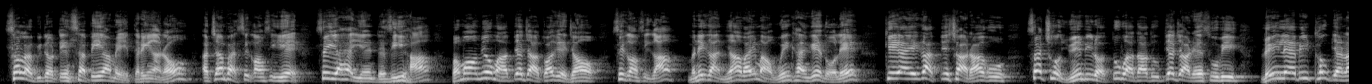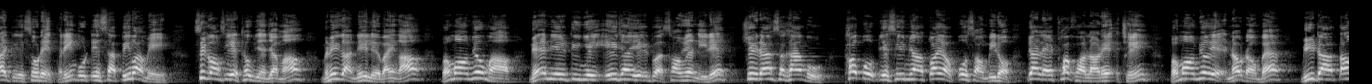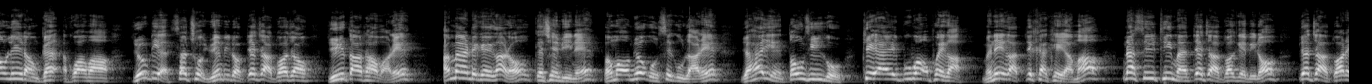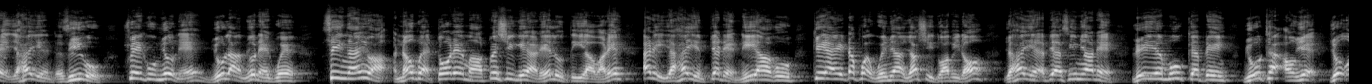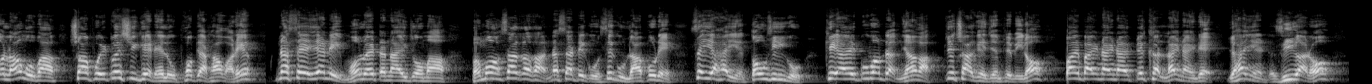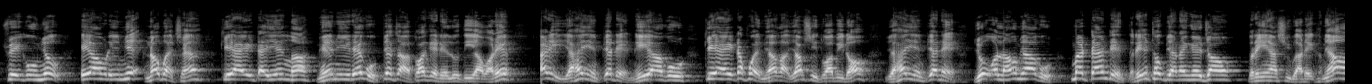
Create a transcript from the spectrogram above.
ဆက်လက်ပြီးတော့တင်ဆက်ပေးရမယ့်သတင်းကတော့အကြမ်းဖက်စစ်ကောင်စီရဲ့စစ်ရဟတ်ရင်ဒဇီးဟာဗမော်မြို့မှာပြတ်ကျသွားခဲ့ကြောင်းစစ်ကောင်စီကမနေ့ကညပိုင်းမှာဝန်ခံခဲ့တော်လဲ KIA ကပြစ်ချတာကိုစက်ချွတ်ယွင်းပြီးတော့သူ့ဘာသာသူပြတ်ကြတယ်ဆိုပြီးလိန်လည်ပြီးထုတ်ပြန်လိုက်တယ်ဆိုတဲ့သတင်းကိုတင်ဆက်ပေးပါမယ်စစ်ကောင်စီရဲ့ထုတ်ပြန်ချက်မှာမနေ့ကနေ့လယ်ပိုင်းကဗမော်မြို့မှာနယ်မြေတည်ငြိမ်အေးချမ်းရေးအတွက်ဆောင်ရွက်နေတဲ့ရှေ့တန်းစခန်းကိုထောက်ပို့ပစ္စည်းများတွားရောက်ပို့ဆောင်ပြီးတော့ပြန်လည်ထွက်ခွာလာတဲ့အချိန်ဗမော်မြို့ရဲ့အနောက်တောင်ဘက်မီတာ14000ခန့်အကွာမှာရုတ်တရက်ဆက်ချွတ်ယွင်းပြီးတော့ပြတ်ကျသွားကြောင်းရေးသားထားပါတယ်အမှန်တကယ်ကတော့ကချင်ပြည်နယ်ဗမော်မြို့ကိုစစ်ကူလာတဲ့ရဟတ်ရင်၃စီးကို KIA ပူးပေါင်းအဖွဲ့ကမနေ့ကပြစ်ခတ်ခဲ့ရမှာနှစ်စီးထိမှန်ပြတ်ကျသွားခဲ့ပြီးတော့ပြတ်ကျသွားတဲ့ရဟတ်ရင်တစ်စီးကိုရွှေကူမြို့နယ်မြို့လာမြို့နယ်ခွဲစီငန်းရွာအနောက်ဘက်တောထဲမှာတွေ့ရှိခဲ့ရတယ်လို့သိရပါတယ်အဲ့ဒီရဟတ်ရင်ပြတ်တဲ့နေရာကို KIA တပ်ဖွဲ့ဝင်များရောက်ရှိသွားပြီးတော့ရဟတ်ရင်အပြတ်စီးများနဲ့လေယာဉ်မှူးကပတိန်မျိုးထက်အောင်ရဲ့ရုပ်အလောင်းကိုပါရှာဖွေတွေ့ရှိခဲ့တယ်လို့ဖော်ပြထားပါတယ်20ရက်နေ့မွန်လွဲတနအီကျော်မှာဗမော်စကက21ကိုစစ်ကူလာပို့တဲ့စစ်ရဟတ်ရင်3စီးကို KIA ပူးပေါင်းတပ်များကပြစ်ချခဲ့ခြင်းဖြစ်ပြီးတော့ ပိုင်ပိုင်နိုင်နိုင်ပြစ်ခတ်လိုက်နိုင်တဲ့ရဟတ်ရင်တစ်စီးကတော့ရွှေကူမြို့အေယာဝတီမြစ်နောက်ဘက်ချမ်း KIA တရင်ကနယ်မြေတဲကိုပြတ်ကျသွားခဲ့တယ်လို့သိရပါတယ်အဲ့ဒီရဟရင်ပြတ်တဲ့နေရာကို KIA တပ်ဖွဲ့များကရောက်ရှိသွားပြီးတော့ရဟရင်ပြတ်တဲ့ရုပ်အလောင်းများကိုမှတ်တမ်းတင်သတင်းထုတ်ပြန်နိုင်ခဲ့ကြောင်းသတင်းရရှိပါတယ်ခင်ဗျာ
